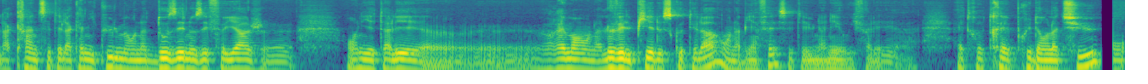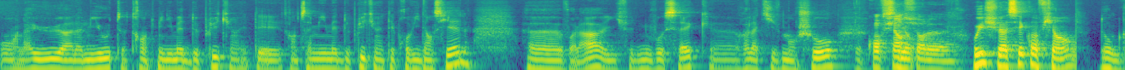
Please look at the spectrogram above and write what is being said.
la crainte, c'était la canicule, mais on a dosé nos effeuillages. Euh, on y est allé vraiment, on a levé le pied de ce côté-là. On a bien fait. C'était une année où il fallait être très prudent là-dessus. On a eu à la mi-août 30 mm de pluie qui ont été, 35 mm de pluie qui ont été providentiels. voilà, il fait de nouveau sec, relativement chaud. Confiant sur le. Oui, je suis assez confiant. Donc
